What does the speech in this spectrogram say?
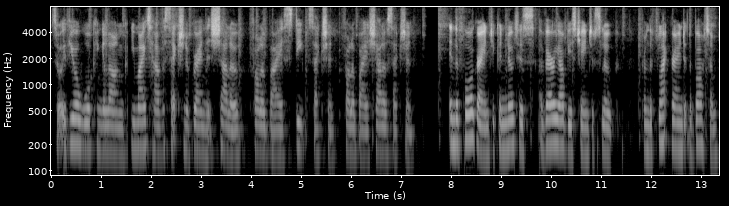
So if you're walking along, you might have a section of ground that's shallow, followed by a steep section, followed by a shallow section. In the foreground, you can notice a very obvious change of slope from the flat ground at the bottom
